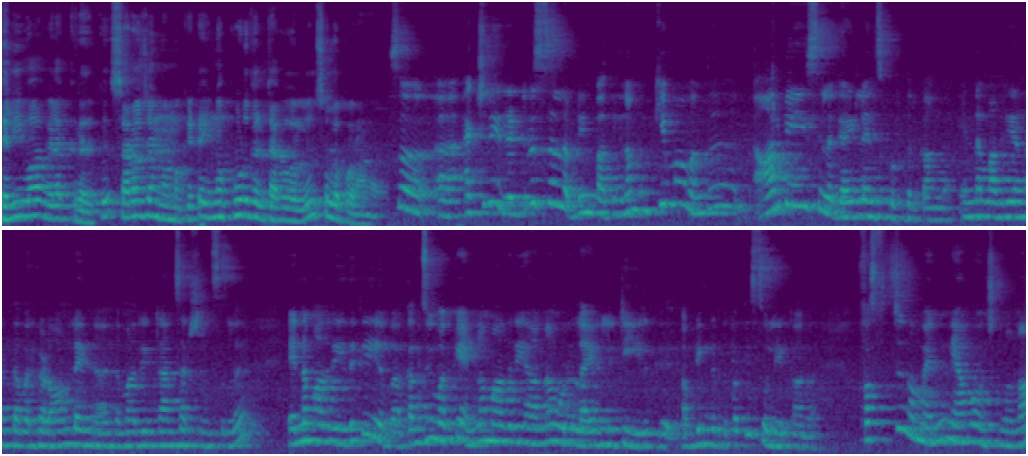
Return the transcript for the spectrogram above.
தெளிவாக விளக்குறதுக்கு சரோஜா நம்மக்கிட்ட இன்னும் கூடுதல் தகவல்கள் சொல்ல போகிறாங்க ஸோ ஆக்சுவலி ரெட்ரிசல் அப்படின்னு பார்த்தீங்கன்னா முக்கியமாக வந்து ஆர்பிஐ சில கைட்லைன்ஸ் கொடுத்துருக்காங்க. என்ன மாதிரியான தவறுகள் ஆன்லைன் இந்த மாதிரி டிரான்சாக்ஷன்ஸில் என்ன மாதிரி இதுக்கு கன்சியூமருக்கு என்ன மாதிரியான ஒரு லைபிலிட்டி இருக்குது அப்படிங்கிறத பற்றி சொல்லியிருக்காங்க. ஃபஸ்ட்டு நம்ம என்ன ஞாபகம் வச்சுக்கணும்னா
